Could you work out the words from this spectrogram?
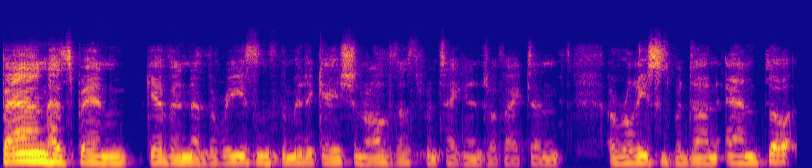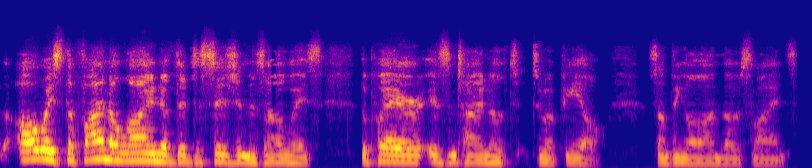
ban has been given, and the reasons, the mitigation, all that's been taken into effect, and a release has been done. And the, always the final line of the decision is always the player is entitled to appeal, something along those lines.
